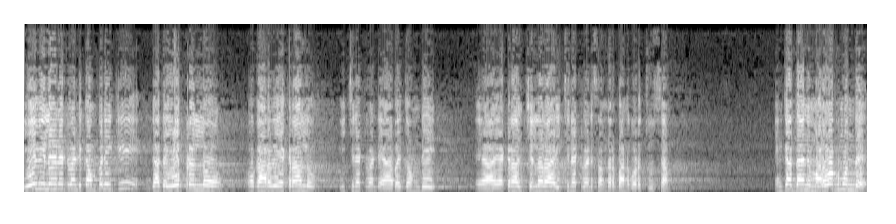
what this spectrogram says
ఏమీ లేనటువంటి కంపెనీకి గత ఏప్రిల్లో ఒక అరవై ఎకరాలు ఇచ్చినటువంటి యాభై తొమ్మిది ఎకరాలు చిల్లర ఇచ్చినటువంటి సందర్భాన్ని కూడా చూసాం. ఇంకా దాన్ని మరవకముందే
